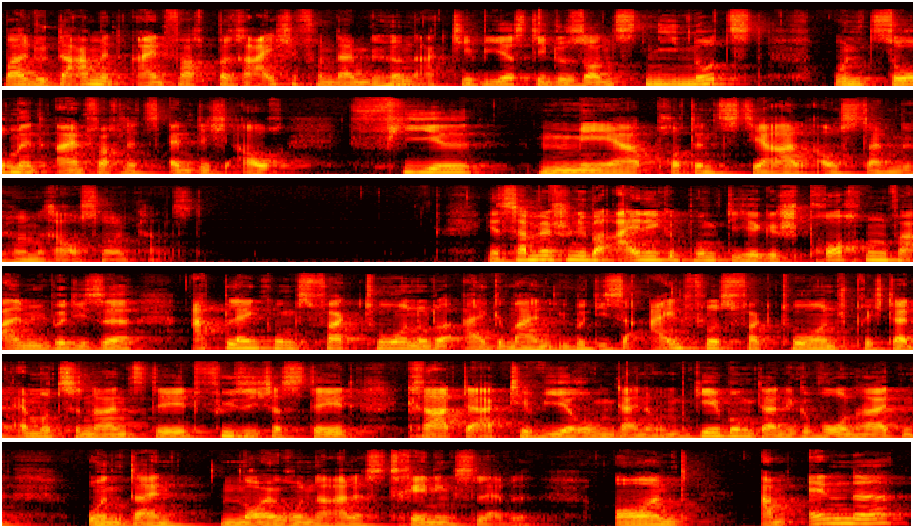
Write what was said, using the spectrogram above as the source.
weil du damit einfach Bereiche von deinem Gehirn aktivierst, die du sonst nie nutzt und somit einfach letztendlich auch viel mehr Potenzial aus deinem Gehirn rausholen kannst. Jetzt haben wir schon über einige Punkte hier gesprochen, vor allem über diese Ablenkungsfaktoren oder allgemein über diese Einflussfaktoren, sprich dein emotionalen State, physischer State, Grad der Aktivierung, deine Umgebung, deine Gewohnheiten und dein neuronales Trainingslevel. Und am Ende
